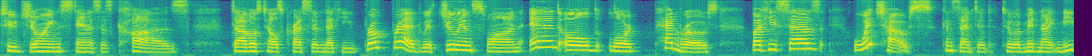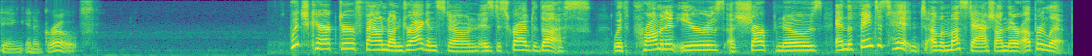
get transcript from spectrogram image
to join Stannis's cause. Davos tells Cressen that he broke bread with Gulian Swann and old Lord Penrose, but he says which house consented to a midnight meeting in a grove. Which character found on Dragonstone is described thus with prominent ears, a sharp nose, and the faintest hint of a mustache on their upper lip.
